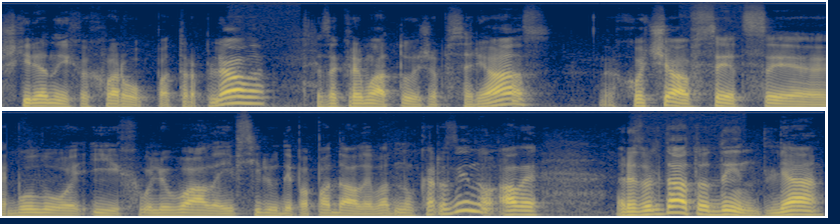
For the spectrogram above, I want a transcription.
шкіряних хвороб потрапляла, зокрема той же псоріаз. Хоча все це було і хвилювало, і всі люди попадали в одну корзину, але результат один для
